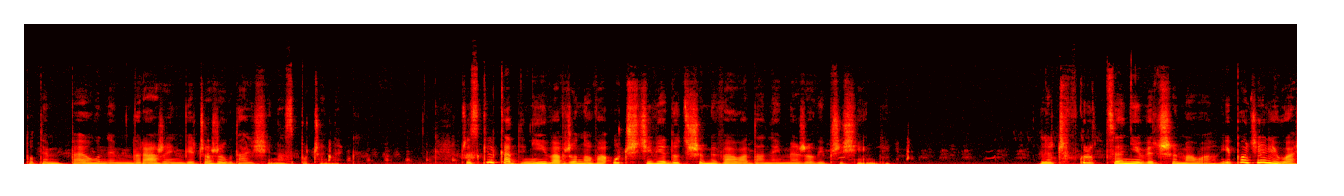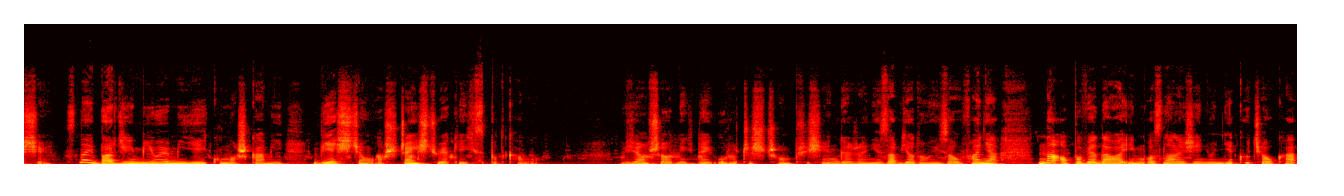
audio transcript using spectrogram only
Po tym pełnym wrażeń wieczorze udali się na spoczynek. Przez kilka dni Wawrzonowa uczciwie dotrzymywała danej mężowi przysięgi. Lecz wkrótce nie wytrzymała i podzieliła się z najbardziej miłymi jej kumoszkami wieścią o szczęściu, jakie ich spotkało. Wziąwszy od nich najuroczystszą przysięgę, że nie zawiodą jej zaufania, naopowiadała im o znalezieniu nie kociołka,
